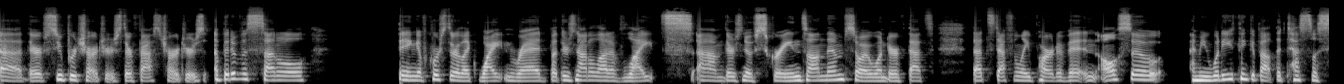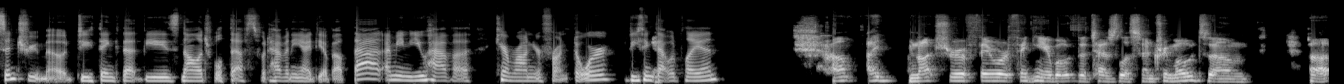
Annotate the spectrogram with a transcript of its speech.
uh, their superchargers, their fast chargers, a bit of a subtle thing. Of course, they're like white and red, but there's not a lot of lights. Um, there's no screens on them, so I wonder if that's that's definitely part of it. And also, I mean, what do you think about the Tesla Sentry mode? Do you think that these knowledgeable thefts would have any idea about that? I mean, you have a camera on your front door. Do you think yeah. that would play in? Um, I'm not sure if they were thinking about the Tesla Sentry modes. Um, uh,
